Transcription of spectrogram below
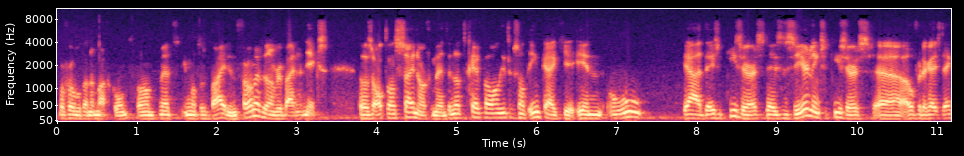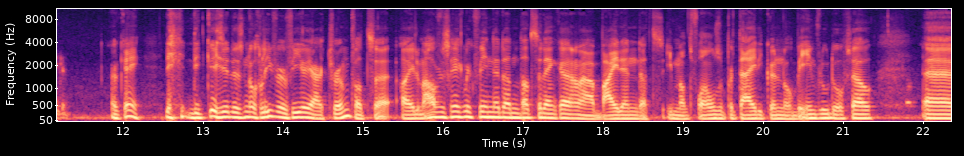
bijvoorbeeld aan de macht komt. Want met iemand als Biden verandert er dan weer bijna niks. Dat is althans zijn argument. En dat geeft wel een interessant inkijkje in hoe ja, deze kiezers, deze zeer linkse kiezers, over de race denken. Oké. Die, die, kiezen dus nog liever vier jaar Trump, wat ze al helemaal verschrikkelijk vinden, dan dat ze denken, nou, Biden, dat is iemand van onze partij, die kunnen nog beïnvloeden of zo. Uh,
